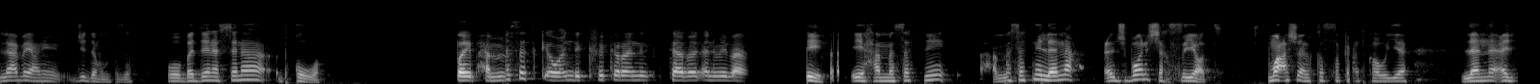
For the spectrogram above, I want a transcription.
لعبة يعني جدا ممتازة وبدينا السنة بقوة. طيب حمستك أو عندك فكرة إنك تتابع الأنمي بعد؟ إيه إيه حمستني حمستني لأن عجبوني الشخصيات. مو عشان القصة كانت قوية لأن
